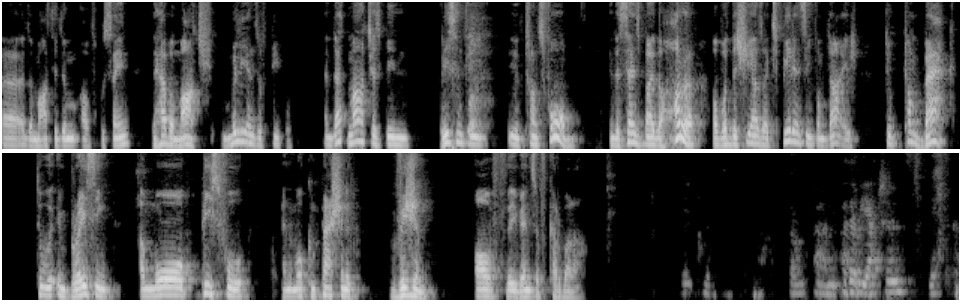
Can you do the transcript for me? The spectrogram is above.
uh, the martyrdom of Hussein. They have a march, millions of people. And that march has been recently you know, transformed in the sense by the horror of what the Shias are experiencing from Daesh to come back to embracing a more peaceful and a more compassionate vision of the events of Karbala. So, um, other reactions? Yes. Uh,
